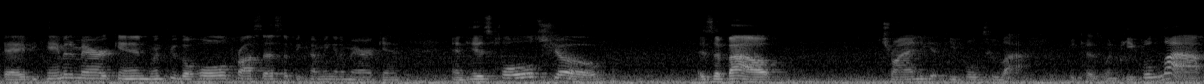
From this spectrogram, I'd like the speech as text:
okay, became an American, went through the whole process of becoming an American, and his whole show is about trying to get people to laugh. Because when people laugh,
